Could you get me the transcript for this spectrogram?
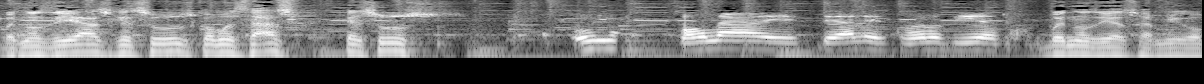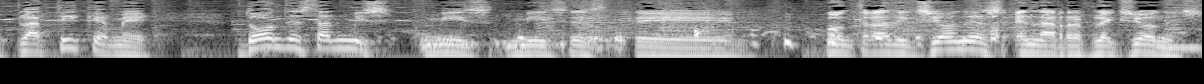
Buenos días, Jesús. ¿Cómo estás, Jesús? Hola, Hola, este, Alex, buenos días. Buenos días, amigo. Platíqueme, ¿dónde están mis, mis, mis, este, contradicciones en las reflexiones?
